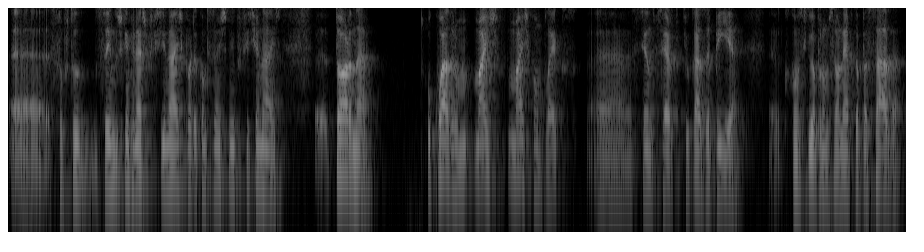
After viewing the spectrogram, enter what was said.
uh, sobretudo saindo dos campeonatos profissionais para competições semi-profissionais, uh, torna o quadro mais, mais complexo, uh, sendo certo que o Casa Pia, que conseguiu a promoção na época passada,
